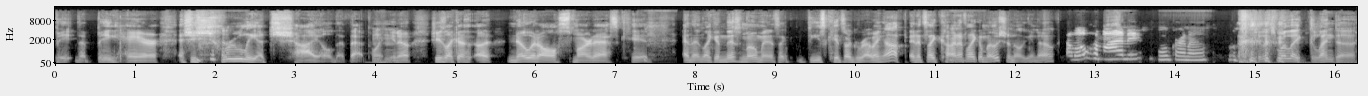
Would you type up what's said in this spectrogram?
big, the big hair, and she's truly a child at that point. You Mhm. know, she's like a, a know-it-all, smart-ass kid. And then, like in this moment, it's like these kids are growing up, and it's like kind of like emotional, you know. Hello, Hermione. She's all grown up. She looks more like Glinda,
